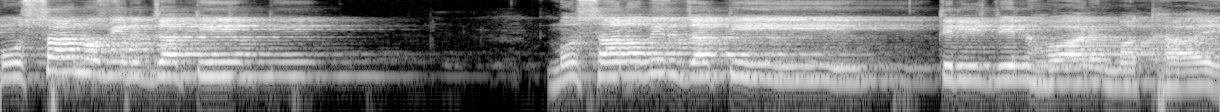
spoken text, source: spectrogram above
মুসা নবীর জাতি মুসা নবীর জাতি তিরিশ দিন হওয়ার মাথায়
